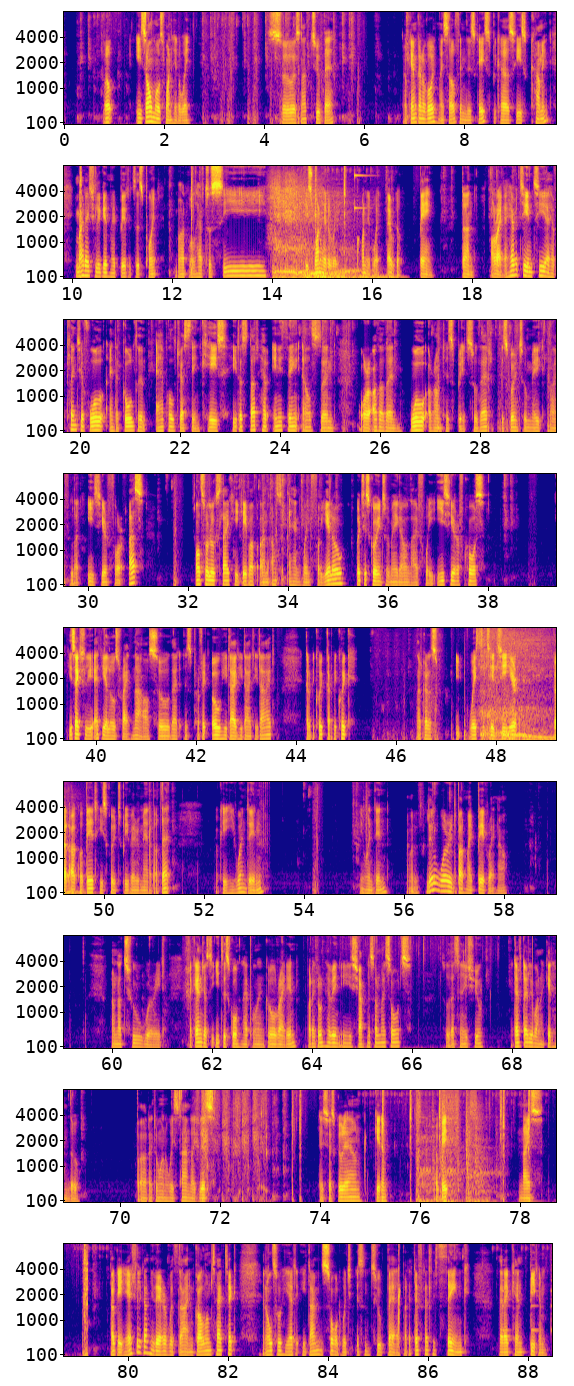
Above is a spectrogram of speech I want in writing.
Well, he's almost one hit away, so it's not too bad. Okay, I'm gonna avoid myself in this case because he's coming. He might actually get my bit at this point, but we'll have to see. He's one hit away. One hit away. There we go. Bang. Done. Alright, I have a TNT, I have plenty of wool and a golden apple just in case. He does not have anything else than or other than wool around his bit, so that is going to make life a lot easier for us. Also looks like he gave up on us and went for yellow which is going to make our life way easier, of course. He's actually at yellows right now, so that is perfect. Oh, he died, he died, he died. Gotta be quick, gotta be quick. I've gotta waste the TNT here. Got Aqua Bit, he's going to be very mad about that. Okay, he went in. He went in. I'm a little worried about my bit right now. I'm not too worried. I can just eat this golden apple and go right in, but I don't have any sharpness on my swords, so that's an issue. I definitely want to get him though, but I don't want to waste time like this. Let's just go down, get him. Okay. Nice. Okay, he actually got me there with the Iron Golem tactic, and also he had a diamond sword, which isn't too bad, but I definitely think that I can beat him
